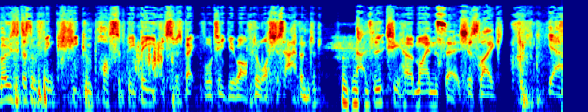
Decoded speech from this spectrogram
Rosa doesn't think she can possibly be disrespectful to you after what's just happened. That's literally her mindset. It's just like, yeah.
